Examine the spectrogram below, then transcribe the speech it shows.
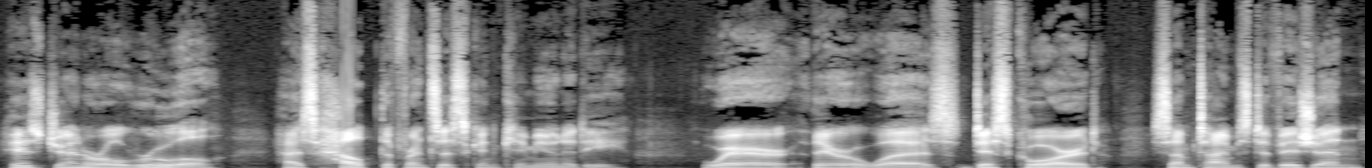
His general rule has helped the Franciscan community where there was discord, sometimes division,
